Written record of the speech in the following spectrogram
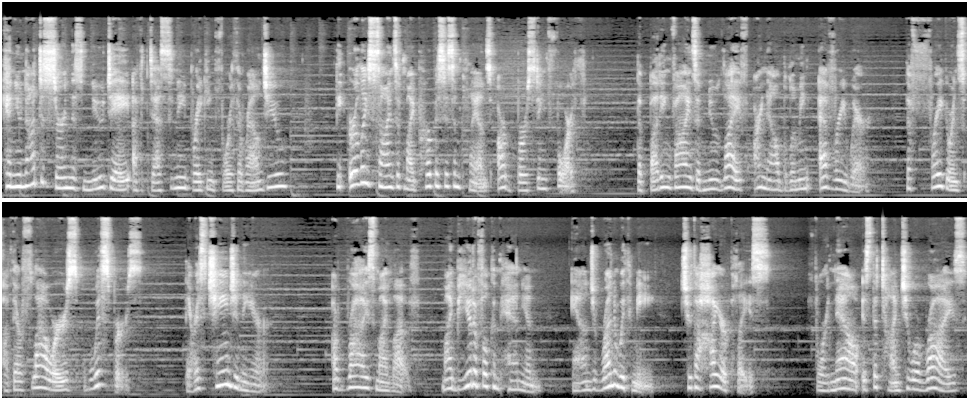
Can you not discern this new day of destiny breaking forth around you? The early signs of my purposes and plans are bursting forth. The budding vines of new life are now blooming everywhere. The fragrance of their flowers whispers. There is change in the air. Arise, my love, my beautiful companion, and run with me to the higher place, for now is the time to arise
